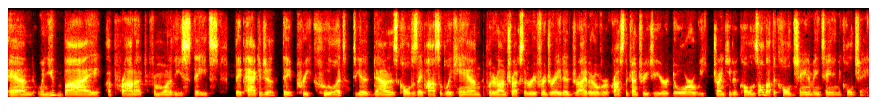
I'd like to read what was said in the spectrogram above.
And when you buy a product from one of these states, they package it, they pre cool it to get it down as cold as they possibly can, put it on trucks that are refrigerated, drive it over across the country to your door. We try and keep it cold. It's all about the cold chain and maintaining the cold chain.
